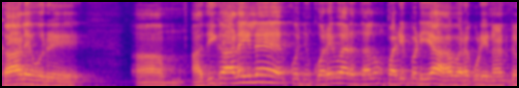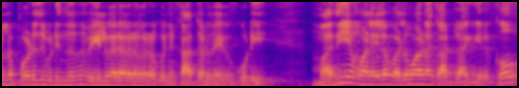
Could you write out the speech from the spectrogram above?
காலை ஒரு அதிகாலையில் கொஞ்சம் குறைவாக இருந்தாலும் படிப்படியாக வரக்கூடிய நாட்களில் பொழுது விடிந்ததும் வெயில் வர வர வர கொஞ்சம் காற்றோட வேகம் கூடி மதிய மாலையில் வலுவான காற்றாகி இருக்கும்.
